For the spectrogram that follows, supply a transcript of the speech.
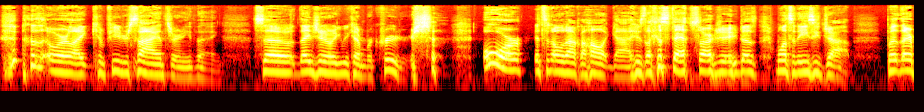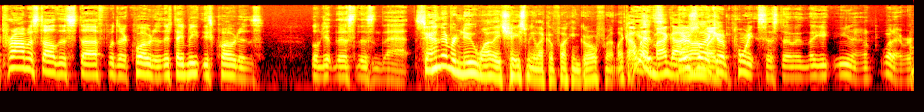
or like computer science or anything. So they generally become recruiters. or it's an old alcoholic guy who's like a staff sergeant who does wants an easy job. But they're promised all this stuff with their quotas. If they meet these quotas, they'll get this, this, and that. See, I never knew why they chased me like a fucking girlfriend. Like I Yeah, led my guy There's on like, like, a point system, and they, you know, whatever.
